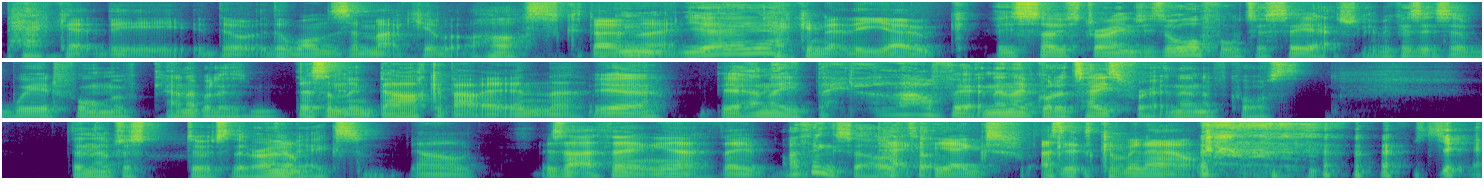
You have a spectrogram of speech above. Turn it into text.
peck at the the, the once immaculate husk, don't Mm, they? yeah, yeah. Pecking at the yolk. It's so strange. It's awful to see actually because it's a weird form of cannibalism. There's something dark about it, isn't there? Yeah, yeah, and they they love it, and then they've got a taste for it, and then of course, then they'll just do it to their own Yep. eggs. Oh, is that a thing? Yeah, they I think so. Peck tell- the eggs as it's coming out. yeah,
